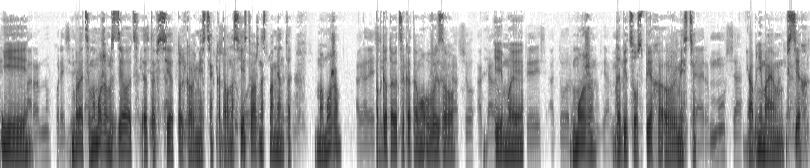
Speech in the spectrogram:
И, братья, мы можем сделать это все только вместе. Когда у нас есть важность момента, мы можем подготовиться к этому вызову, и мы можем добиться успеха вместе. Обнимаем всех,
